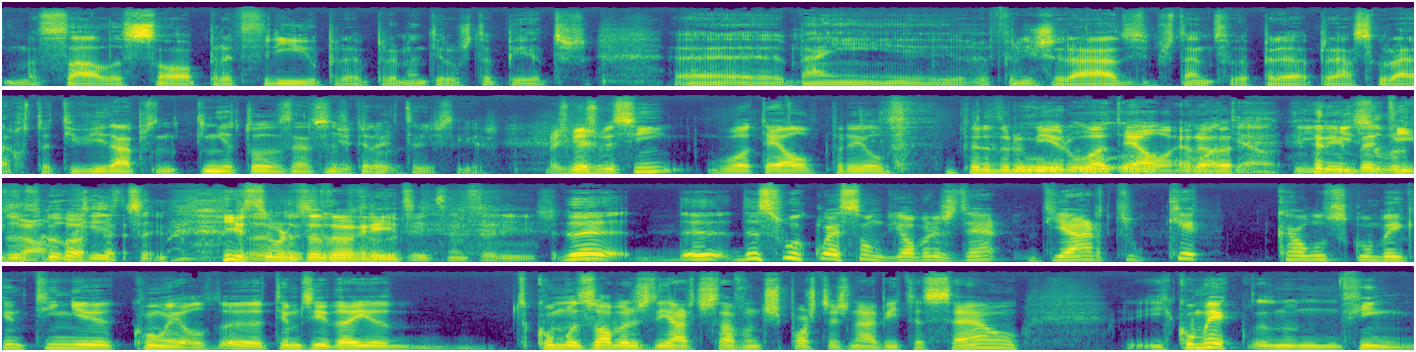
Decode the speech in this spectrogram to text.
uma, sala só para frio, para, para manter os tapetes uh, bem refrigerados e, portanto, para, para assegurar a rotatividade. Portanto, tinha todas essas tinha características. Tudo. Mas mesmo assim, o hotel, para ele para dormir, o, o hotel o, era, o hotel. era e, imbatível. E sobretudo o Ritz. Da, da, da sua coleção de obras de, de arte, o que é que Carlos Gulbenkian tinha com ele? Uh, temos ideia de como as obras de arte estavam dispostas na habitação? e como é que, enfim,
